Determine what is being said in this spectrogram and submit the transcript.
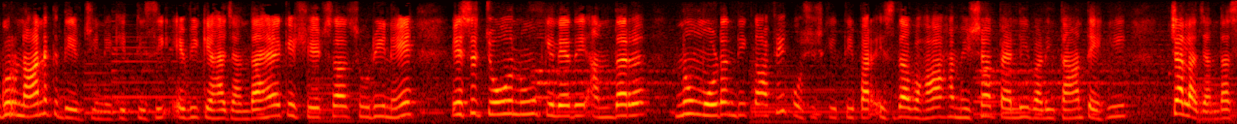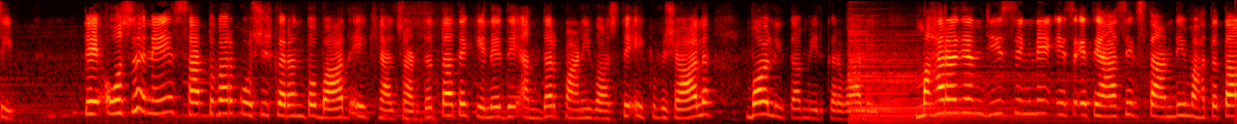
ਗੁਰੂ ਨਾਨਕ ਦੇਵ ਜੀ ਨੇ ਕੀਤੀ ਸੀ। ਇਹ ਵੀ ਕਿਹਾ ਜਾਂਦਾ ਹੈ ਕਿ ਸ਼ੇਰਸ਼ਾਹ ਸੂਰੀ ਨੇ ਇਸ ਚੋਹ ਨੂੰ ਕਿਲੇ ਦੇ ਅੰਦਰ ਨੂੰ ਮੋੜਨ ਦੀ ਕਾਫੀ ਕੋਸ਼ਿਸ਼ ਕੀਤੀ, ਪਰ ਇਸ ਦਾ ਵਹਾਅ ਹਮੇਸ਼ਾ ਪਹਿਲੀ ਵਾਲੀ ਥਾਂ ਤੇ ਹੀ ਚਲਾ ਜਾਂਦਾ ਸੀ। ਤੇ ਉਸ ਨੇ 7 ਵਾਰ ਕੋਸ਼ਿਸ਼ ਕਰਨ ਤੋਂ ਬਾਅਦ ਇਹ ਖਿਆਲ ਛੱਡ ਦਿੱਤਾ ਤੇ ਕਿਲੇ ਦੇ ਅੰਦਰ ਪਾਣੀ ਵਾਸਤੇ ਇੱਕ ਵਿਸ਼ਾਲ ਬੌਲੀ ਤਾਮੀਰ ਕਰਵਾ ਲਈ। ਮਹਾਰਾਜਾ ਰਣਜੀਤ ਸਿੰਘ ਨੇ ਇਸ ਇਤਿਹਾਸਿਕ ਸਥਾਨ ਦੀ ਮਹੱਤਤਾ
